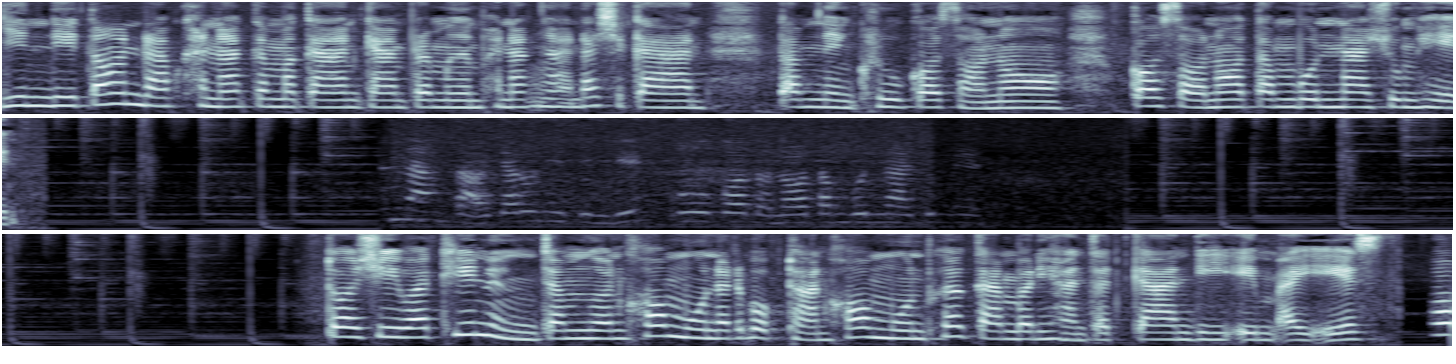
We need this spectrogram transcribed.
ยินดีต้อนรับคณะกรรมการการประเมินพนักงานราชการ ตำแหน่งครูกศน กศน ตำบลนาชุมเหตุนางสาวจารุณีสินวิทย์ครูกศน ตำบลนาจุเมศตัวชี้วัดที่ 1จำนวนข้อมูลในระบบฐานข้อมูลเพื่อการบริหารจัดการ DMIS ข้อ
